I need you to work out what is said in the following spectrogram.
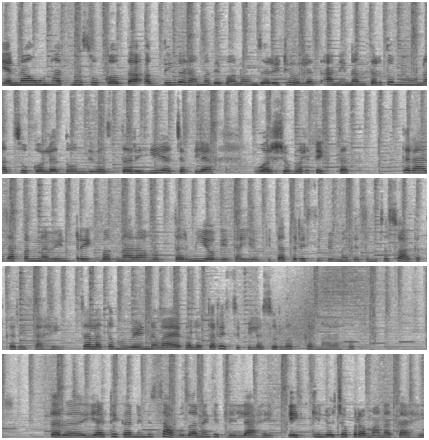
यांना उन्हात न सुकवता अगदी घरामध्ये बनवून जरी ठेवल्यात आणि नंतर तुम्ही उन्हात सुकवल्यात दोन दिवस तरीही या चकल्या वर्षभर टिकतात. तर आज आपण नवीन ट्रिक बघणार आहोत. तर मी योगिता योगिताच रेसिपीमध्ये तुमचं स्वागत करीत आहे. चला तर मग वेळ न वाया घालवता रेसिपीला सुरुवात करणार आहोत. तर या ठिकाणी मी साबुदाणा घेतलेला आहे. एक किलोच्या प्रमाणात आहे.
